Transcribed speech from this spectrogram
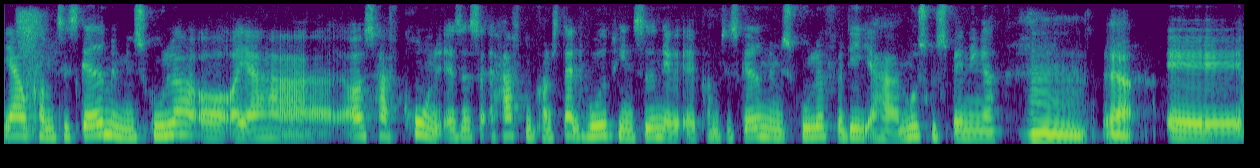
jeg er jo kommet til skade med mine skulder, og jeg har også haft, kron, altså haft en konstant hovedpine, siden jeg kom til skade med mine skulder, fordi jeg har muskelspændinger. Mm, ja. øh,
